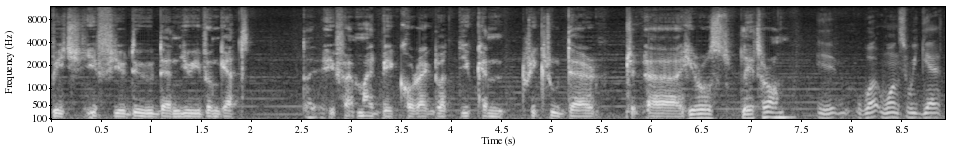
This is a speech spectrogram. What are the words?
which if you do, then you even get, if I might be correct, but you can recruit their uh, heroes later on. It, once we get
